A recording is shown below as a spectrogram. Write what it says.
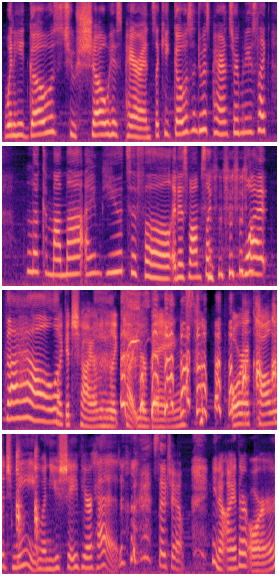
when he goes to show his parents. Like he goes into his parents' room and he's like, Look, mama, I'm beautiful. And his mom's like, What the hell? Like a child when you like cut your bangs, or a college me when you shave your head. so true. You know, either or.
